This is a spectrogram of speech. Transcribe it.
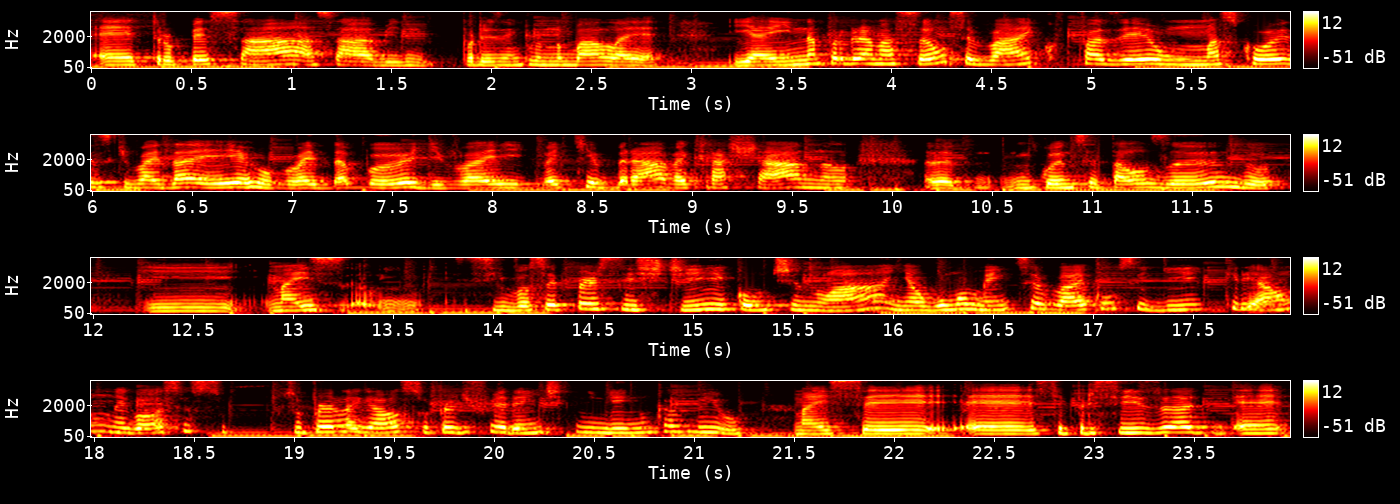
é, tropeçar, sabe? Por exemplo, no balé. E aí na programação você vai fazer umas coisas que vai dar erro, vai dar bug, vai, vai quebrar, vai crachar no, uh, enquanto você está usando. E, mas se você persistir e continuar, em algum momento você vai conseguir criar um negócio super legal, super diferente que ninguém nunca viu. Mas você, é, precisa é,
